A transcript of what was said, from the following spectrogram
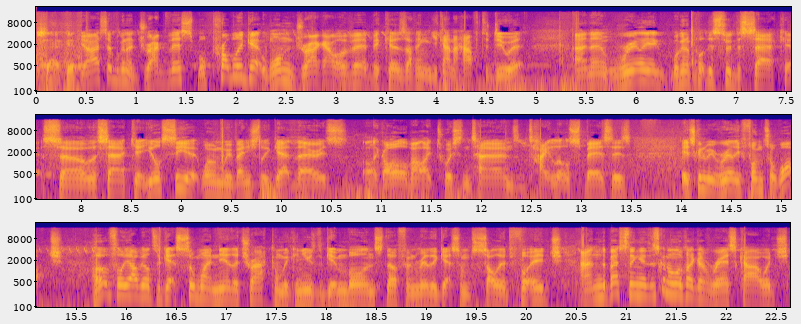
Second. Yeah, I said we're gonna drag this. We'll probably get one drag out of it because I think you kind of have to do it. And then really, we're gonna put this through the circuit. So the circuit, you'll see it when we eventually get there. It's like all about like twists and turns and tight little spaces. It's gonna be really fun to watch. Hopefully I'll be able to get somewhere near the track and we can use the gimbal and stuff and really get some solid footage. And the best thing is it's gonna look like a race car, which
